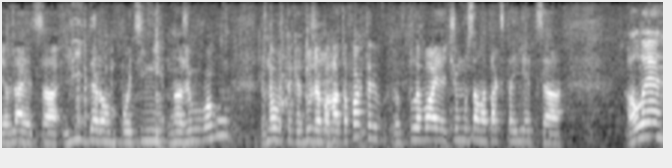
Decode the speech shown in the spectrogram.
являється лідером по ціні на живу вагу. Знову ж таки, дуже багато факторів впливає, чому саме так стається. Але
